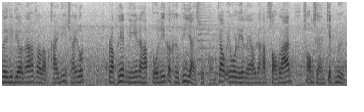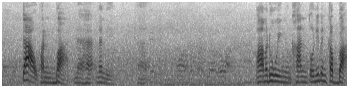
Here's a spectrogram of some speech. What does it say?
เลยทีเดียวนะครับสำหรับใครที่ใช้รถ ประเภทนี้นะครับ ตัวนี้ก็คือพี่ใหญ่สุดของเจ้าเอเวอเรสต์แล้วนะครับ2ล้าน2 7 9 0 0 0 บาทนะฮะนั่นเองนะพามาดูอีกหนึ่งคัน ตัวนี้เป็นกระบะ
